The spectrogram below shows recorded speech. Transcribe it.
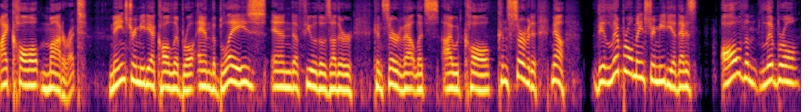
I call moderate. Mainstream media I call liberal, and The Blaze and a few of those other conservative outlets I would call conservative. Now, the liberal mainstream media, that is all the liberal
